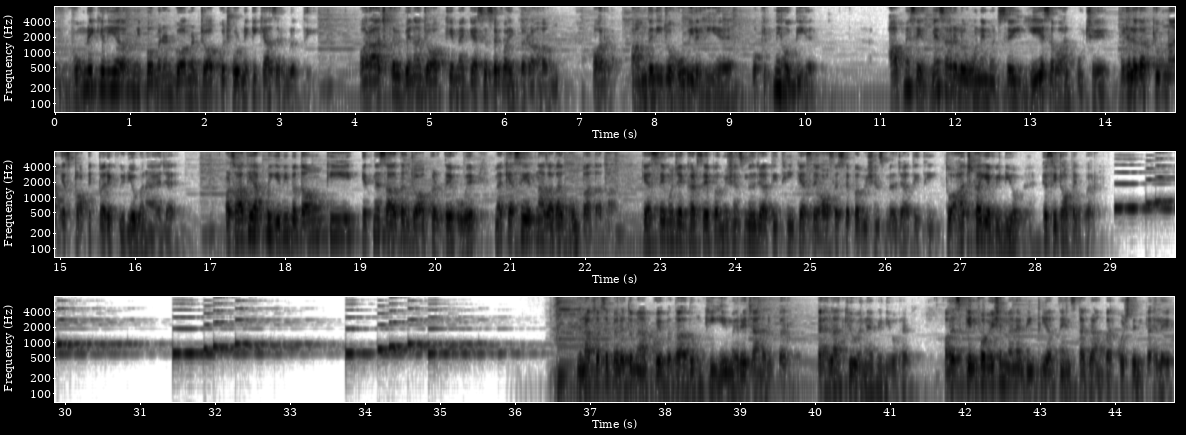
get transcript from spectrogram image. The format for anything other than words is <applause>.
सिर्फ़ घूमने के लिए अपनी परमानेंट गवर्नमेंट जॉब को छोड़ने की क्या ज़रूरत थी? और आजकल बिना जॉब के मैं कैसे सर्वाइव कर रहा हूँ? और आमदनी जो हो भी रही है, वो कितनी होती है? आप में से इतने सारे लोगों ने मुझसे ये सवाल पूछे। मुझे लगा क्यों ना इस टॉपिक पर एक वीडियो बनाया जाए। और साथ ही आपको ये भी बताऊँ कि इतने साल तक जॉब करते हुए मैं कैसे इतना ज़्यादा घूम पाता था? कैसे मुझे घर से परमिशंस मिल जाती थी? कैसे ऑफ़िस से परमिशंस मिल जाती थी? तो आज का ये वीडियो इसी टॉपिक पर। जनाब, सबसे पहले तो मैं आपको ये बता दूँ कि ये मेरे चैनल पर पहला क्यू एन ए वीडियो है। और इसकी इन्फॉर्मेशन मैंने दी थी अपने इंस्टाग्राम पर कुछ दिन पहले।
